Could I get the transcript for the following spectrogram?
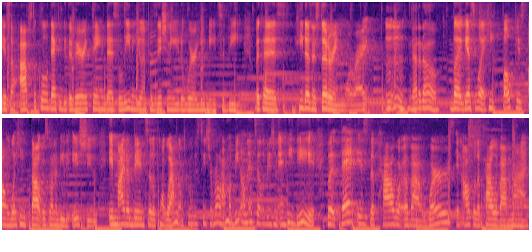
it's an obstacle, that could be the very thing that's leading you and positioning you to where you need to be because He doesn't stutter anymore, right? Mm-mm, not at all. But guess what? He focused on what he thought was going to be the issue. It might have been to the point where I'm going to prove this teacher wrong. I'm going to be on that television, and he did. But that is the power of our words and also the power of our mind.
